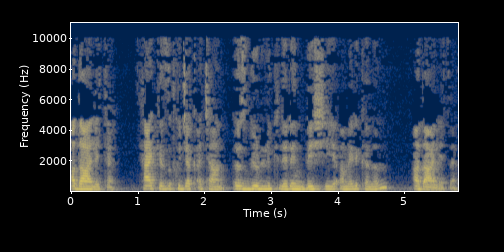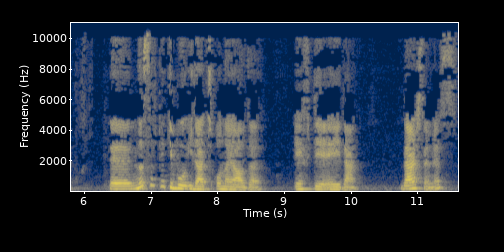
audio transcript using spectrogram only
adaleti. Herkesi kucak açan özgürlüklerin beşiği Amerika'nın adaleti. E, nasıl peki bu ilaç onay aldı FDA'den derseniz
